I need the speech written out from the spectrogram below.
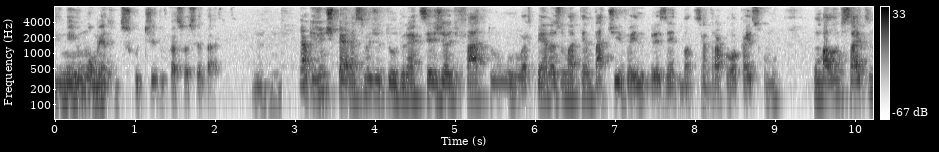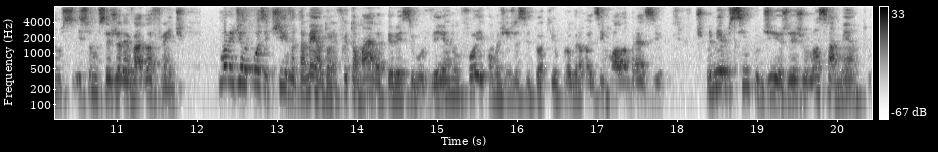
em nenhum momento discutido com a sociedade. Uhum. É o que a gente espera, acima de tudo, né? Que seja de fato apenas uma tentativa aí do presidente do Banco Central colocar isso como um balão de não, isso não seja levado à frente. Uma medida positiva também, Antônio, foi tomada por esse governo, foi, como a gente já citou aqui, o programa Desenrola Brasil. Os primeiros cinco dias desde o lançamento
